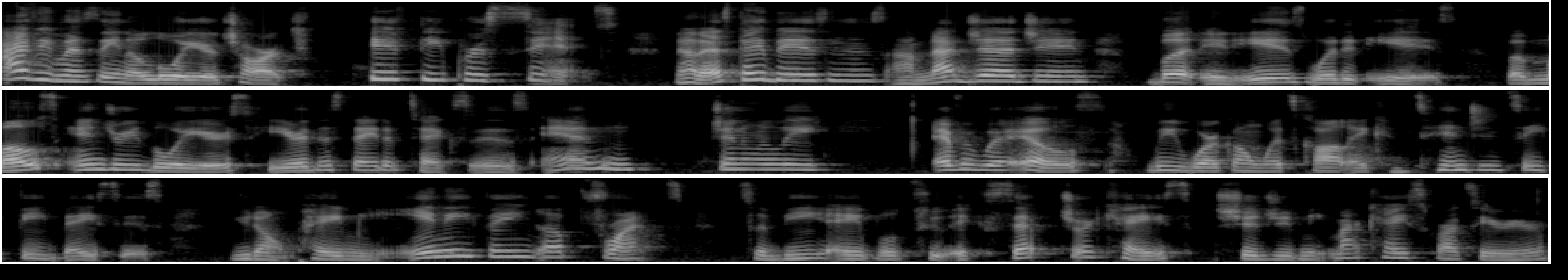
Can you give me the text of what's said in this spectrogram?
I've even seen a lawyer charge 50%. Now, that's their business. I'm not judging, but it is what it is. But most injury lawyers here in the state of Texas and generally everywhere else, we work on what's called a contingency fee basis. You don't pay me anything up front to be able to accept your case should you meet my case criteria.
